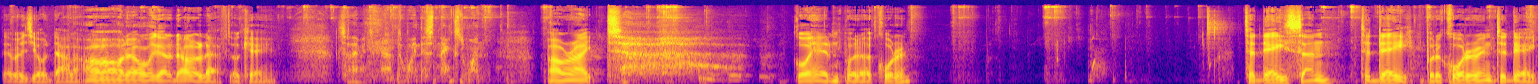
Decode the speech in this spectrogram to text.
There is your dollar. Oh, they only got a dollar left. Okay. So that means we have to win this next one. All right. Go ahead and put a quarter in. Today, son. Today. Put a quarter in today.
